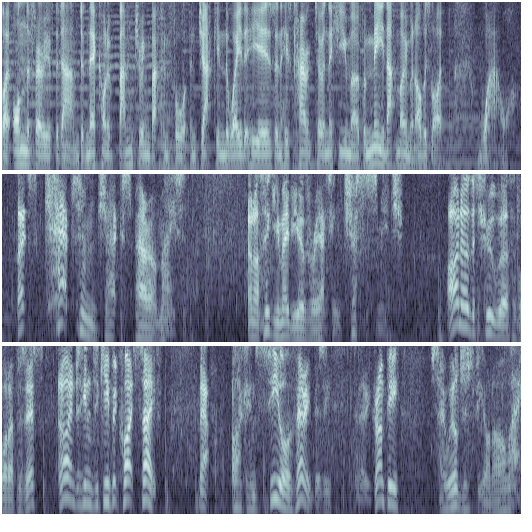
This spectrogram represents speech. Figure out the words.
like on the ferry of the damned, and they're kind of bantering back and forth, and Jack in the way that he is, and his character and the humour. For me, that moment, I was like, wow. That's Captain Jack Sparrow, mate. And I think you may be overreacting just a smidge. I know the true worth of what I possess, and I intend to keep it quite safe. Now, I can see you're very busy and very grumpy, so we'll just be on our way.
